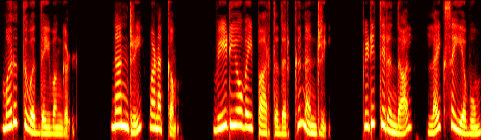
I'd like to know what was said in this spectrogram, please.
மருத்துவத் தெய்வங்கள். நன்றி வணக்கம். வீடியோவை பார்த்ததற்கு நன்றி. பிடித்திருந்தால் லைக் செய்யவும்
